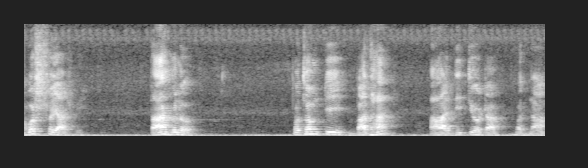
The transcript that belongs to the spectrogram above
অবশ্যই আসবে। তা হলো, প্রথমটি বাধা আর দ্বিতীয়টা বদনাম।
